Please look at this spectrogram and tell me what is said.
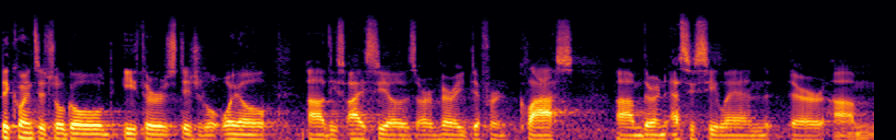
Bitcoin's digital gold, Ether's digital oil. Uh, these ICOs are a very different class. Um, they're in SEC land, they're um,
